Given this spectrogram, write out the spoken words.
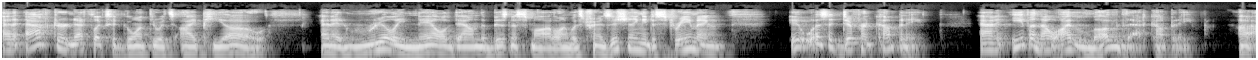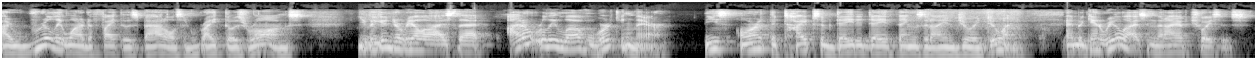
And after Netflix had gone through its IPO and had really nailed down the business model and was transitioning into streaming, it was a different company. And even though I loved that company, I really wanted to fight those battles and right those wrongs. You begin to realize that I don't really love working there. These aren't the types of day to day things that I enjoy doing. And begin realizing that I have choices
